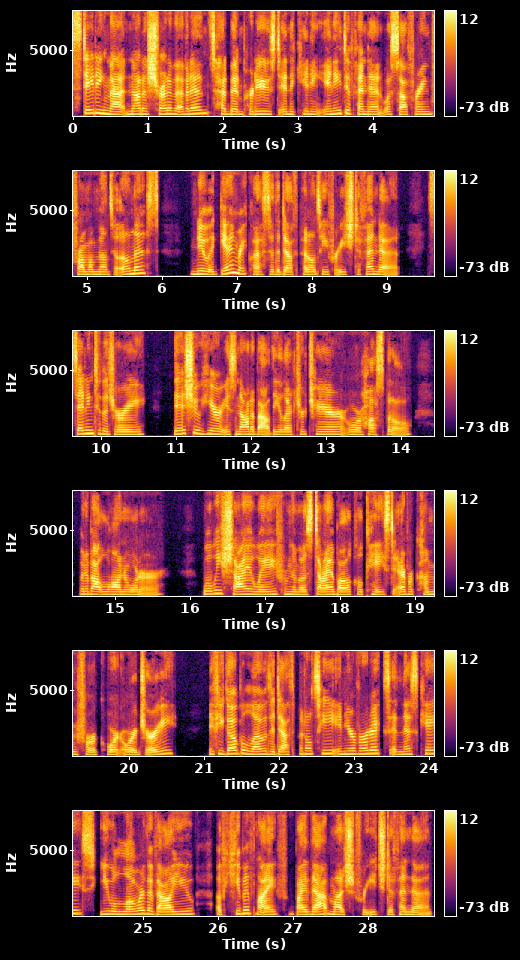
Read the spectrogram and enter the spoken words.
Stating that not a shred of evidence had been produced indicating any defendant was suffering from a mental illness, New again requested the death penalty for each defendant, stating to the jury, the issue here is not about the electric chair or hospital, but about law and order. Will we shy away from the most diabolical case to ever come before a court or a jury? If you go below the death penalty in your verdicts in this case, you will lower the value of human life by that much for each defendant.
